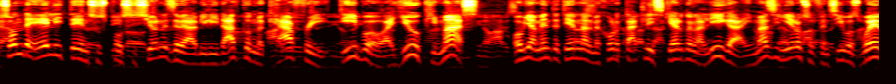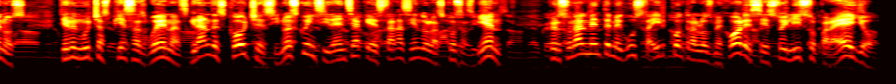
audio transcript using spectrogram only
Son de élite en sus posiciones de habilidad con McCaffrey, Debo, Ayuk y más. Obviamente tienen al mejor tackle izquierdo en la liga y más dineros ofensivos buenos. Tienen muchas piezas buenas, grandes coaches y no es coincidencia que están haciendo las cosas bien. Personalmente me gusta ir contra los mejores y estoy listo para ello.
